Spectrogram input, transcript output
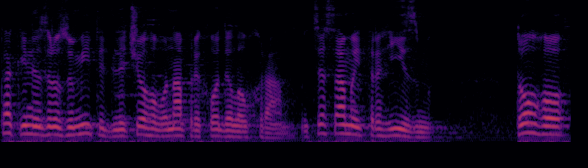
так і не зрозуміти, для чого вона приходила в храм. І це самий трагізм того,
